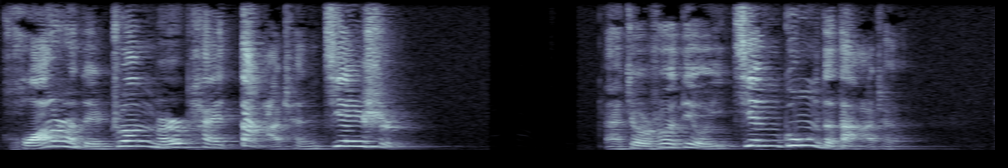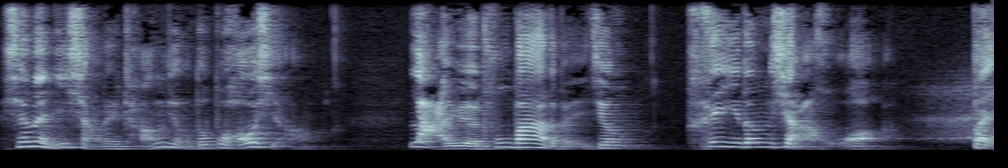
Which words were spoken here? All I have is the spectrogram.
皇上得专门派大臣监视，哎，就是说得有一监工的大臣。现在你想这场景都不好想，腊月初八的北京，黑灯瞎火，北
